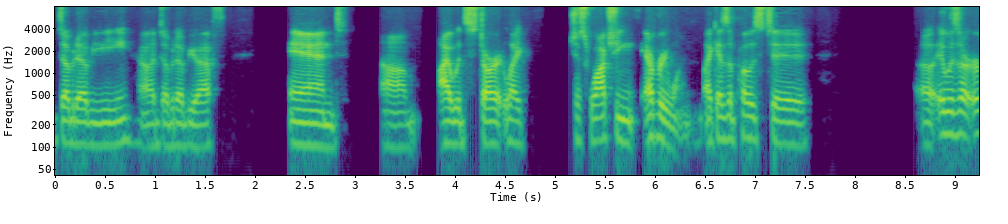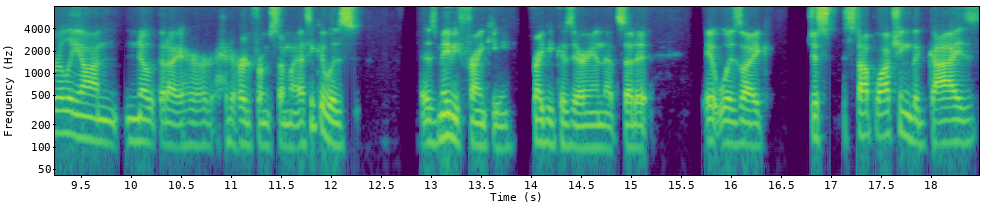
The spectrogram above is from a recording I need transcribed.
WWE, uh, WWF, and um, I would start like just watching everyone, like as opposed to. Uh, it was an early on note that I heard, had heard from someone. I think it was it was maybe Frankie Frankie Kazarian that said it. It was like just stop watching the guys,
